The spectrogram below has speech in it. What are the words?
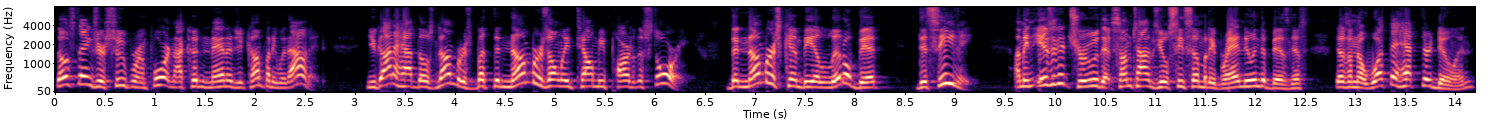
those things are super important. I couldn't manage a company without it. You got to have those numbers, but the numbers only tell me part of the story. The numbers can be a little bit deceiving. I mean, isn't it true that sometimes you'll see somebody brand new in the business, doesn't know what the heck they're doing,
